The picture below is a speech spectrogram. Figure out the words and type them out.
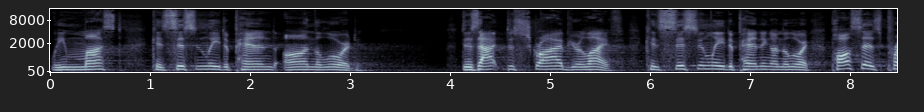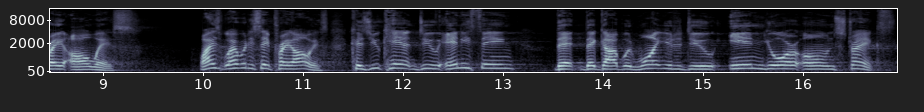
We must consistently depend on the Lord. Does that describe your life? Consistently depending on the Lord. Paul says, pray always. Why, is, why would he say pray always? Because you can't do anything that, that God would want you to do in your own strength.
